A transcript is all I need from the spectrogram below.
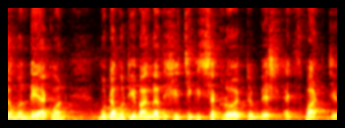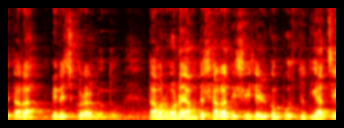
সম্বন্ধে এখন মোটামুটি বাংলাদেশি চিকিৎসকরাও একটা বেশ এক্সপার্ট যে তারা ম্যানেজ করার মতো। তা আমার মনে হয় আমাদের সারা দেশে সেরকম প্রস্তুতি আছে।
